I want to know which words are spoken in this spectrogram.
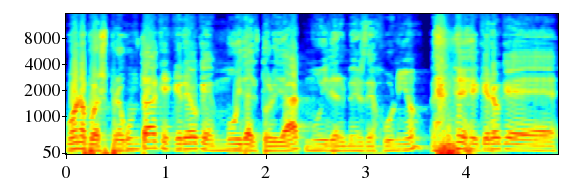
Bueno, pues pregunta que creo que muy de actualidad, muy del mes de junio. creo que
